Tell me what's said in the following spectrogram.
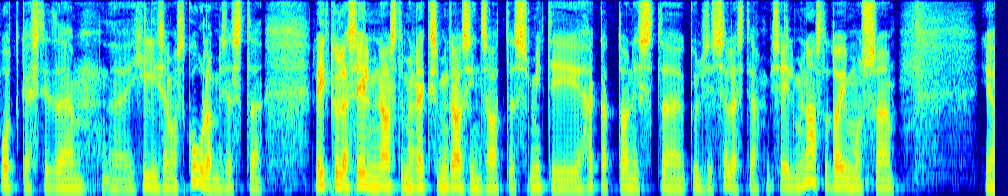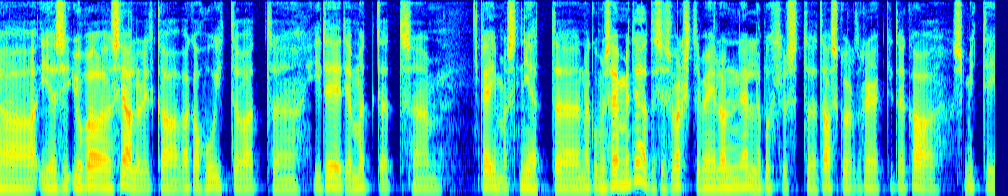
podcast'ide äh, hilisemast kuulamisest. leidke üles, eelmine aasta me rääkisime ka siin saates MIT häkatonist, küll siis sellest jah, mis eelmine aasta toimus. Ja, ja juba seal olid ka väga huvitavad ideed ja mõtted käimas, nii et äh, nagu me saime teada, siis varsti meil on jälle põhjust äh, taaskord rääkida ka SMIT-i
